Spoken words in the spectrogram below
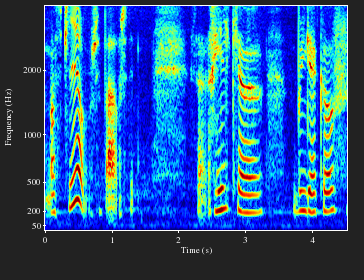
m'inspire. Je sais pas, Rilke, euh, Bulgakov.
